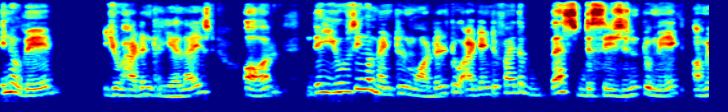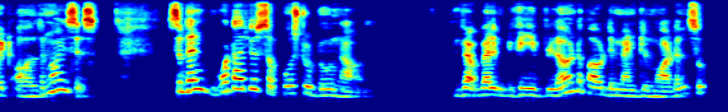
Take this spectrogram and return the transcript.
in a way you hadn't realized, or they're using a mental model to identify the best decision to make amid all the noises. So, then what are you supposed to do now? well we've learned about the mental model. So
